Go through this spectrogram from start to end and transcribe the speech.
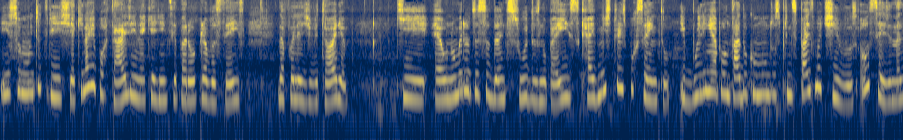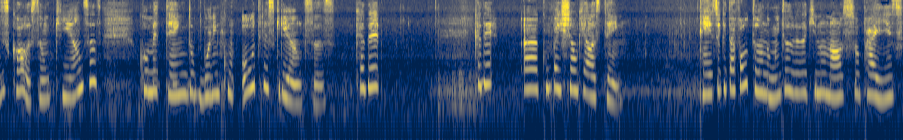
E isso é muito triste. Aqui na reportagem, né, que a gente separou para vocês da Folha de Vitória, que é o número de estudantes surdos no país, cai 23%, e bullying é apontado como um dos principais motivos, ou seja, nas escolas são crianças cometendo bullying com outras crianças. Cadê cadê a compaixão que elas têm? É isso que está faltando muitas vezes aqui no nosso país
